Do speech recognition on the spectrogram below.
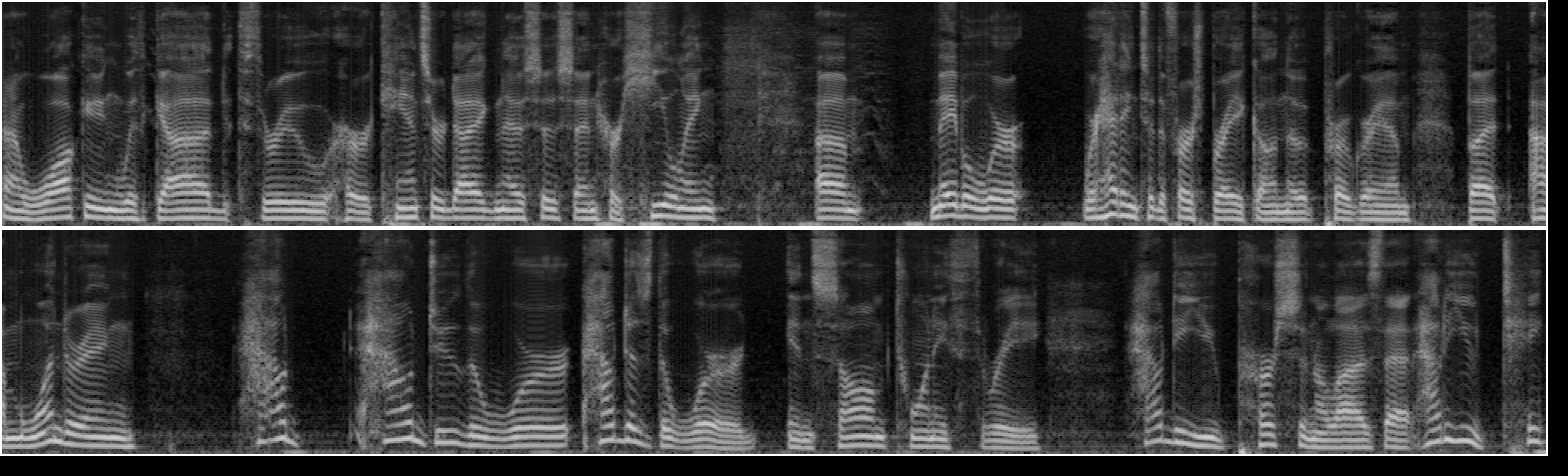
uh, walking with God through her cancer diagnosis and her healing. Um, Mabel, we're we're heading to the first break on the program, but I'm wondering how how do the word how does the word in Psalm 23 how do you personalize that? How do you take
